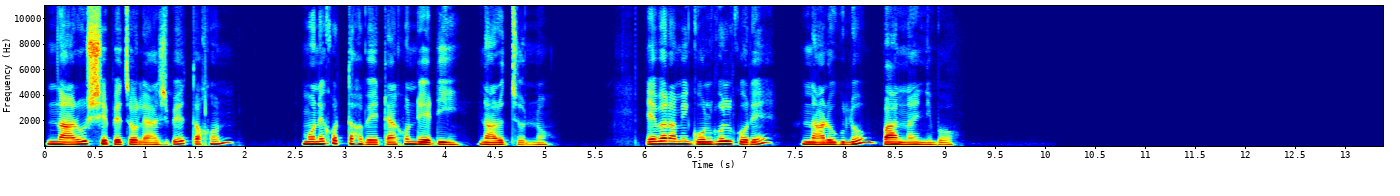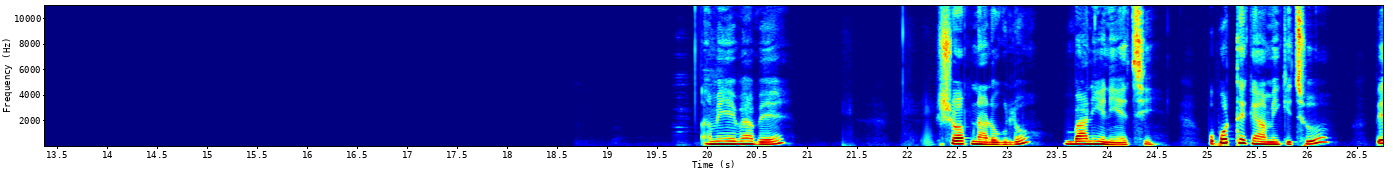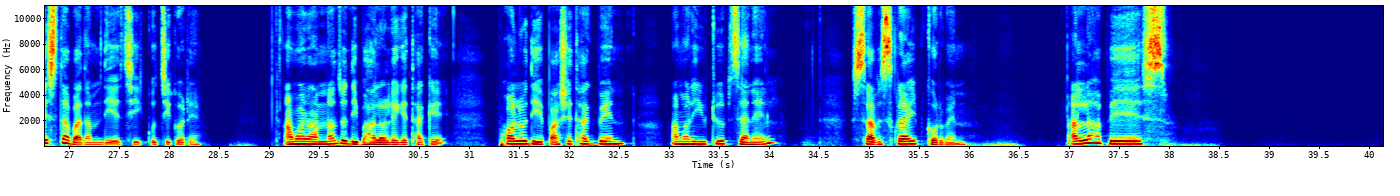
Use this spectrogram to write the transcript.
নাড়ুর শেপে চলে আসবে, তখন মনে করতে হবে এটা এখন রেডি নাড়ুর জন্য। এবার আমি গোল গোল করে নাড়ুগুলো বানায় নিব। আমি এভাবে সব নাড়ুগুলো বানিয়ে নিয়েছি। উপর থেকে আমি কিছু পেস্তা বাদাম দিয়েছি কুচি করে। আমার রান্না যদি ভালো লেগে থাকে ফলো দিয়ে পাশে থাকবেন, আমার ইউটিউব চ্যানেল সাবস্ক্রাইব করবেন। আল্লাহ হাফেজ।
